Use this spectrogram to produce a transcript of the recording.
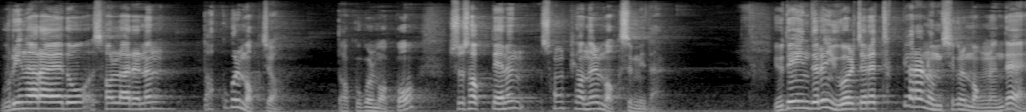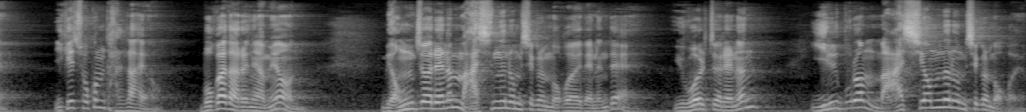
우리나라에도 설날에는 떡국을 먹죠. 떡국을 먹고 추석 때는 송편을 먹습니다. 유대인들은 6월절에 특별한 음식을 먹는데 이게 조금 달라요. 뭐가 다르냐면 명절에는 맛있는 음식을 먹어야 되는데 6월절에는 일부러 맛이 없는 음식을 먹어요.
